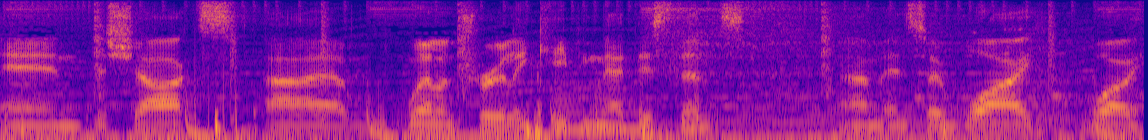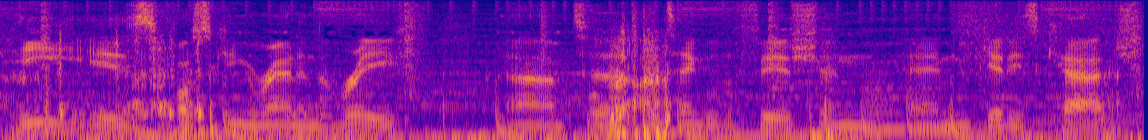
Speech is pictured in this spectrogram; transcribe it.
and the sharks are well and truly keeping their distance. Um, and so while, while he is fossicking around in the reef, um, to untangle the fish and, and get his catch,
